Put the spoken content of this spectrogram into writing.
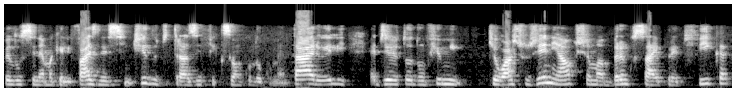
pelo cinema que ele faz nesse sentido de trazer ficção com documentário. Ele é diretor de um filme que eu acho genial, que chama Branco Sai, Preto Fica,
